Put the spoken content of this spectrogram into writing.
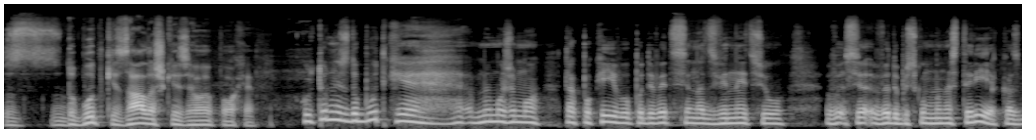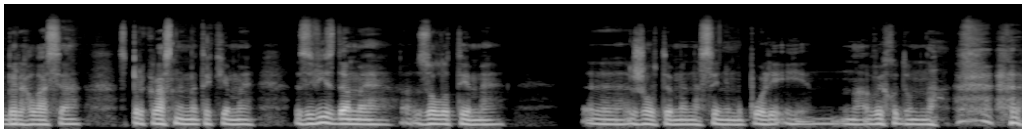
здобутки, залишки з його епохи. Культурні здобутки ми можемо так по Києву подивитися на дзвіницю в Видобицькому монастирі, яка збереглася з прекрасними такими звіздами золотими, е, жовтими на синьому полі і на виходом на,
